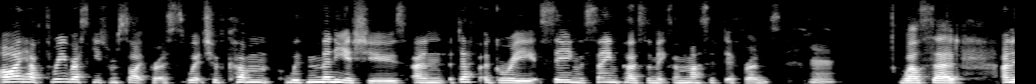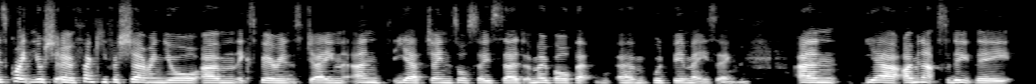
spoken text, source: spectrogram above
I have three rescues from Cyprus, which have come with many issues, and Def agree, seeing the same person makes a massive difference. Mm. Well said. And it's great you're sharing. Thank you for sharing your um, experience, Jane. And yeah, Jane's also said a mobile vet um, would be amazing. Mm-hmm. And yeah, I mean, absolutely.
